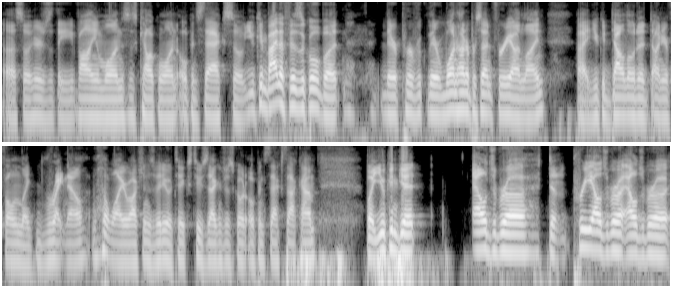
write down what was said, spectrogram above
Uh, so here's the volume one. This is Calc one OpenStax. So you can buy the physical, but they're perfect. They're 100% free online. Uh, you could download it on your phone like right now while you're watching this video. It takes two seconds. Just go to OpenStax.com. But you can get algebra, pre-algebra, algebra,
